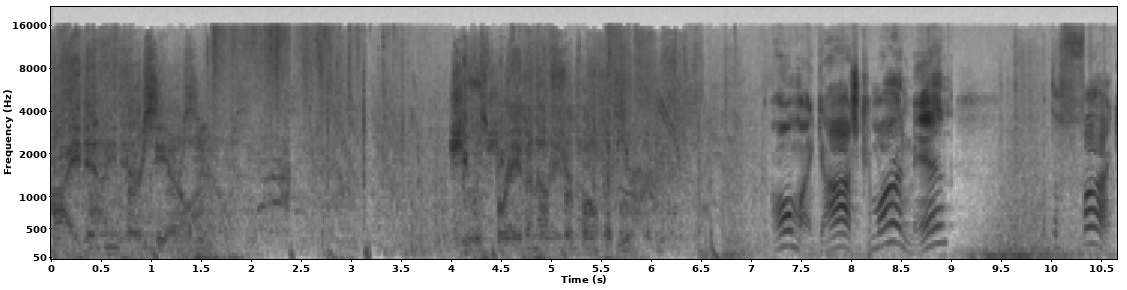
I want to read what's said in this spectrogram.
Iden Versio. She was brave enough for both of you. Oh my gosh, come on, man. What the fuck?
